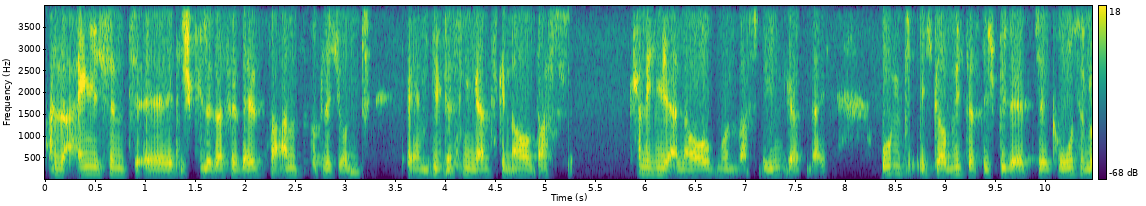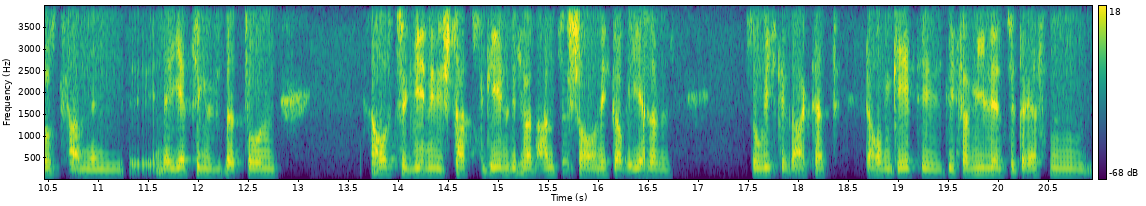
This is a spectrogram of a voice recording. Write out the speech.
Also eigentlich sind äh, die Spieler dafür selbst verantwortlich und ähm, die wissen ganz genau, was kann ich mir erlauben und was weniger vielleicht. Und ich glaube nicht, dass die Spieler jetzt große Lust haben, in, in der jetzigen Situation rauszugehen, in die Stadt zu gehen, sich was anzuschauen. Ich glaube eher, dass es, so wie ich gesagt habe, darum geht, die, die Familien zu treffen,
